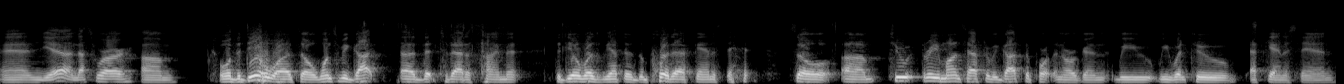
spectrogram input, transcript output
and yeah, and that's where our um, well, the deal was so once we got uh, to that assignment, the deal was we had to deploy to Afghanistan. So um, two, three months after we got to Portland, Oregon, we we went to Afghanistan.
